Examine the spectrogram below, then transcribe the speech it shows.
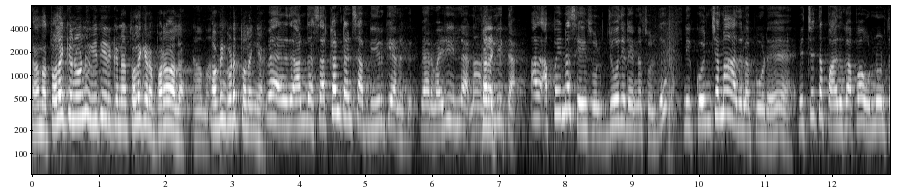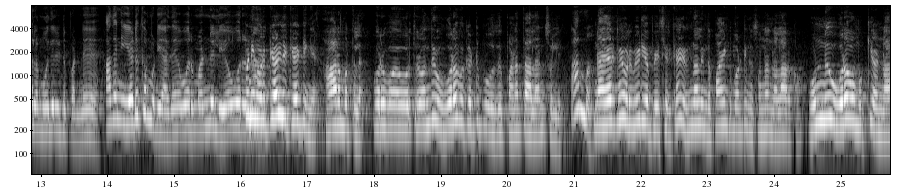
நாம தொலைக்கணும்னு விதி இருக்கு நான் தொலைக்கிறேன் பரவாயில்ல. அப்படின்னு கூட தொலைங்க. அந்த சர்க்கம்டன்ஸ் அப்படி இருக்கு எனக்கு. வேற வழி இல்ல நான் சொல்லிட்டேன். அப்ப என்ன செய்ய சொல் ஜோதிடம் என்ன சொல்லுது? நீ கொஞ்சமா அதுல போடு மிச்சத்தை பாதுகாப்பா இன்னொன்னுல முதலீடு பண்ணு. அதை நீ எடுக்க முடியாது. ஒரு மண்ணுலயோ ஒரு நீங்க ஒரு கேள்வி கேட்டீங்க ஆரம்பத்துல. ஒரு ஒருத்தர் வந்து உறவு கெட்டு போகுது பணத்தாலன்னு சொல்லி. ஆமா. நான் ஏற்கனவே ஒரு வீடியோ பேசியிருக்கேன். இருந்தாலும் இந்த பாயிண்ட் மட்டும் இங்க சொன்னா நல்லா இருக்கும் ஒண்ணு உறவு முக்கியம்னா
